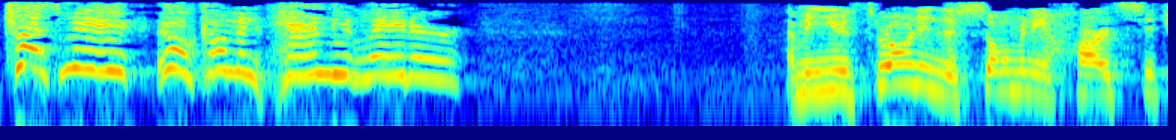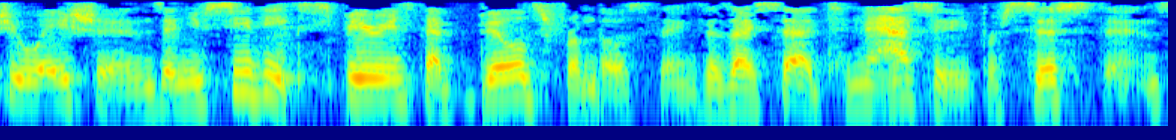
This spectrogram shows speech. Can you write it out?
Trust me, it'll come in handy later. I mean, you're thrown into so many hard situations, and you see the experience that builds from those things. As I said, tenacity, persistence,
